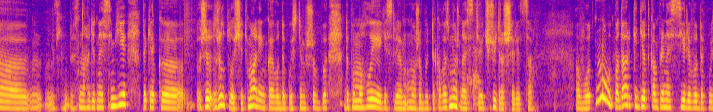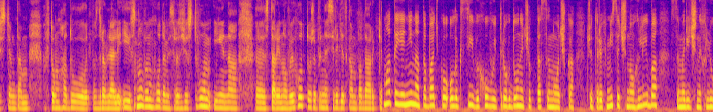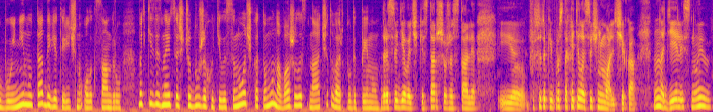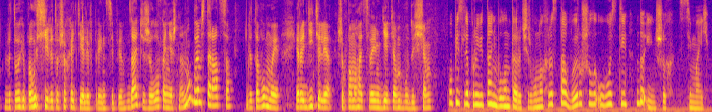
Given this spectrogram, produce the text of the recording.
з многодітної сім'ї, так як е, жи- жилплощадь маленька, вот, допустим, щоб допомогли, якщо може бути така можливість, чуть-чуть розширитися. Вот. Ну, подарки деткам приносили, вот, допустим, там в том году вот, поздравляли и с Новым годом, и с Рождеством, и на э, Старый Новый год тоже приносили деткам подарки. Мати Яніна та батько Олексій виховують трьох донечок та синочка – чотирьохмісячного Гліба, семирічних Любу і Ніну та дев'ятирічну Олександру. Батьки зізнаються, що дуже хотіли синочка, тому наважились на четверту дитину. Доросли девочки, старше уже стали, и все-таки просто хотелось очень мальчика. Ну, надеялись, ну и в итоге получили то, что хотели, в принципе. Да, тяжело, конечно, ну, будем стараться. Для того мы и родители, чтобы помогать своим детям в будущем. Опісля привітань волонтери Червоного Христа вирушили у гості до інших сімей.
